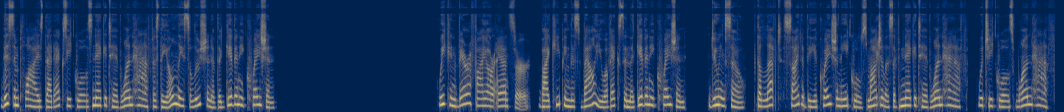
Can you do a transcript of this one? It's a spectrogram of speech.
This implies that x equals negative 1 half is the only solution of the given equation. We can verify our answer by keeping this value of x in the given equation. Doing so, the left side of the equation equals modulus of negative 1 half, which equals 1 half.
